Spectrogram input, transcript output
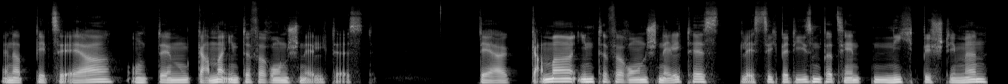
einer PCR und dem Gamma-Interferon-Schnelltest. Der Gamma-Interferon-Schnelltest lässt sich bei diesem Patienten nicht bestimmen,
